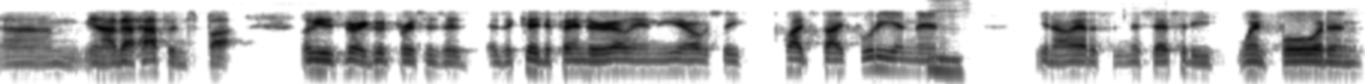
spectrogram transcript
um, you know, that happens. But look, he was very good for us as a, as a key defender early in the year. Obviously, played state footy and then. Mm you know, out of necessity, went forward and,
